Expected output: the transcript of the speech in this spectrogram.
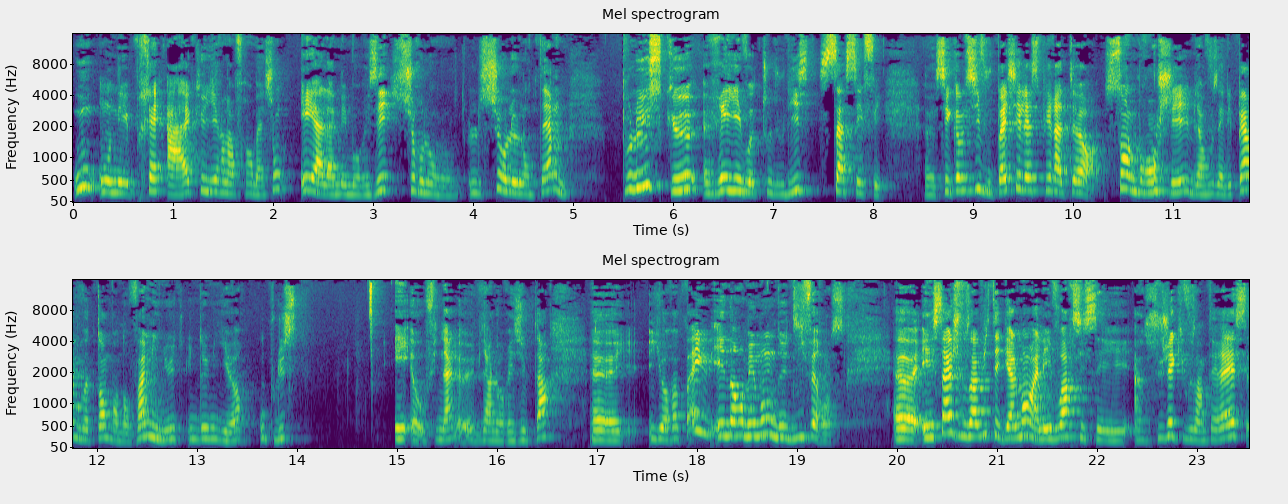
où on est prêt à accueillir l'information et à la mémoriser sur le, sur le long terme, plus que rayer votre to-do list, ça c'est fait. Euh, c'est comme si vous passiez l'aspirateur sans le brancher, eh bien vous allez perdre votre temps pendant 20 minutes, une demi-heure ou plus. Et euh, au final, euh, eh bien le résultat, il n'y aura pas eu énormément de différence. et ça, je vous invite également à aller voir si c'est un sujet qui vous intéresse.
